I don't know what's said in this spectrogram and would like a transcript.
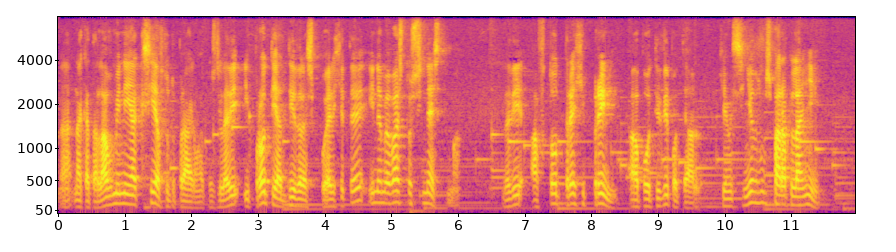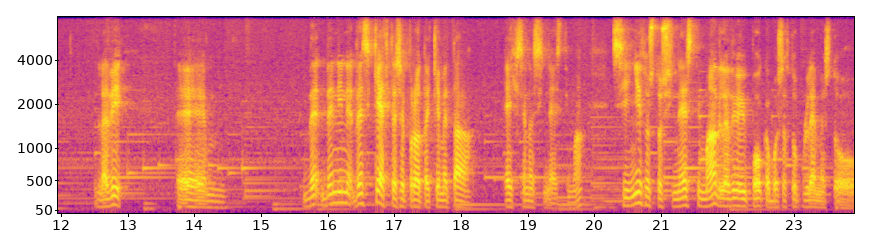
να, να καταλάβουμε είναι η αξία αυτού του πράγματος. Δηλαδή, η πρώτη αντίδραση που έρχεται είναι με βάση το συνέστημα. Δηλαδή, αυτό τρέχει πριν από οτιδήποτε άλλο. Και συνήθως μας παραπλανεί. Δηλαδή, ε, δεν, δεν, είναι, δεν σκέφτεσαι πρώτα και μετά έχεις ένα συνέστημα. Συνήθως το συνέστημα, δηλαδή ο υπόκαμπος, αυτό που λέμε στο,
